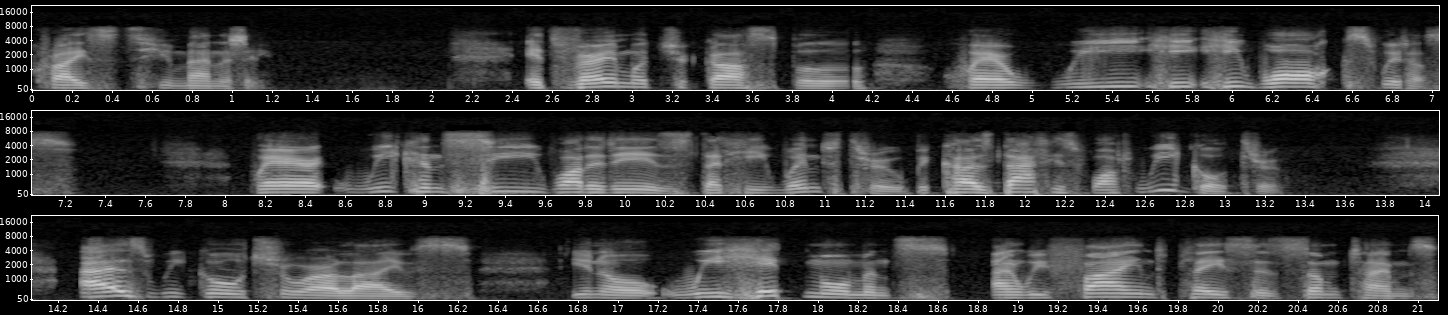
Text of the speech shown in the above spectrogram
Christ's humanity. It's very much a gospel where we he, he walks with us, where we can see what it is that he went through, because that is what we go through. As we go through our lives, you know, we hit moments and we find places sometimes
